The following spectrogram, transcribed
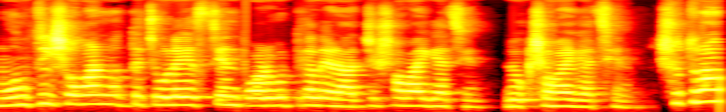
মন্ত্রিসভার মধ্যে চলে এসেছেন, পরবর্তীকালে রাজ্যসভায় গেছেন, লোকসভায় গেছেন। সুতরাং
